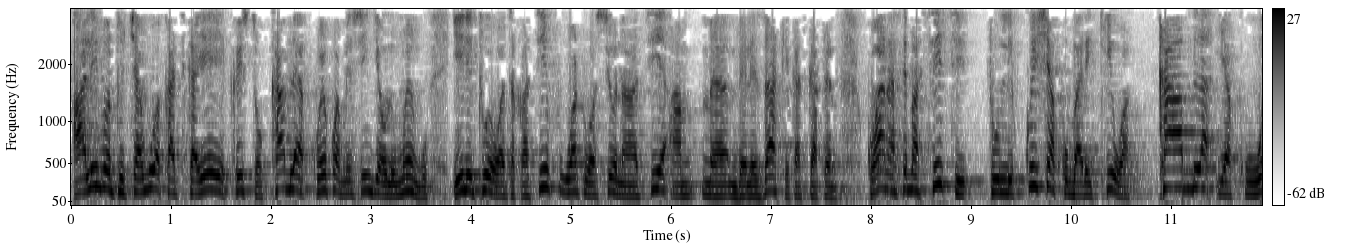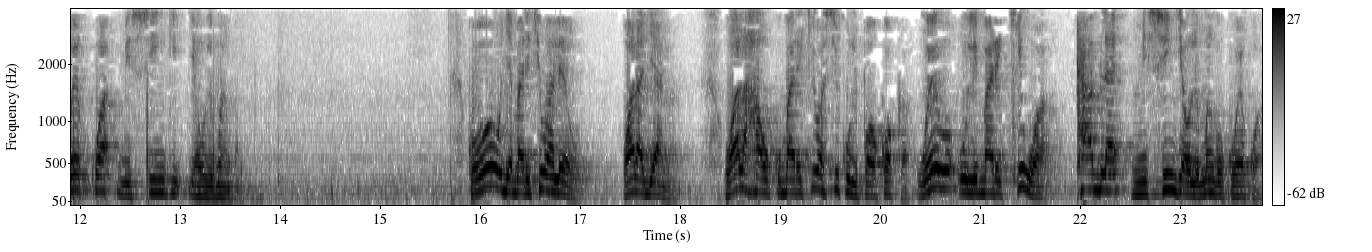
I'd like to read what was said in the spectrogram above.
alivyotuchagua katika yeye kristo kabla ya kuwekwa misingi ya ulimwengu ili tuwe watakatifu watu wasio na hatia mbele zake katika pendo kwa anasema sisi tulikwisha kubarikiwa kabla ya kuwekwa misingi ya ulimwengu. Kwa hiyo hujabarikiwa leo wala jana wala haukubarikiwa siku ulipookoka. Wewe ulibarikiwa kabla misingi ya ulimwengu kuwekwa.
